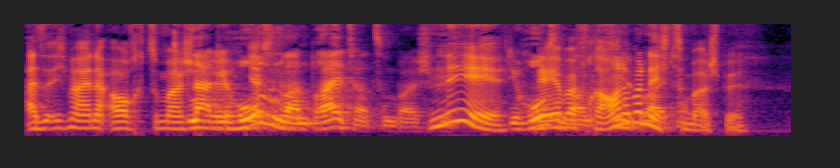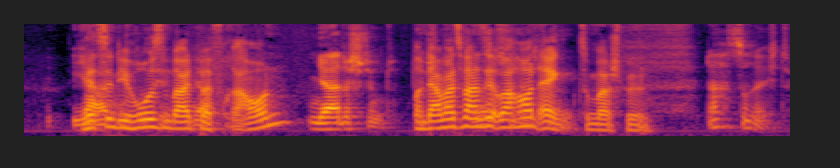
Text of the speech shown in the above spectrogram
Also ich meine auch zum Beispiel. Hm. Na, die Hosen waren breiter zum Beispiel. Nee, die Hosen nee, bei waren Frauen viel aber nicht breiter. zum Beispiel. Ja, Jetzt sind die Hosen okay, weit ja. bei Frauen Ja, das stimmt. und damals waren sie aber hauteng zum Beispiel. Da hast du recht.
